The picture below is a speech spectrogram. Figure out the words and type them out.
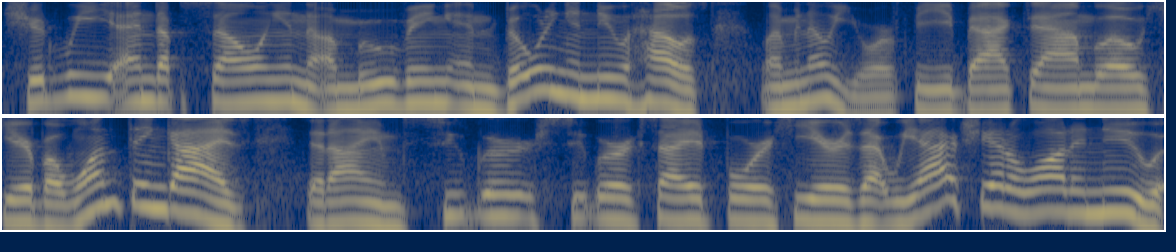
should we end up selling and uh, moving and building a new house? Let me know your feedback down below here. But one thing guys that I am super super excited for here is that we actually had a lot of new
